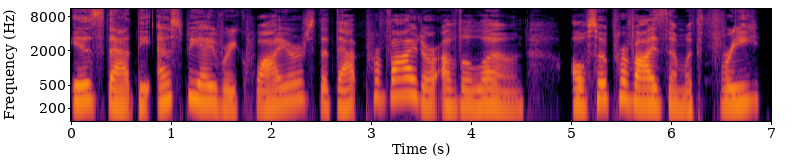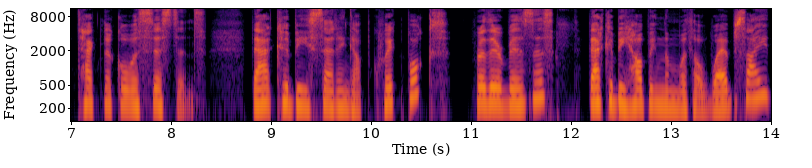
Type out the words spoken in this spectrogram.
is that the SBA requires that that provider of the loan also provides them with free technical assistance. That could be setting up QuickBooks for their business. That could be helping them with a website,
